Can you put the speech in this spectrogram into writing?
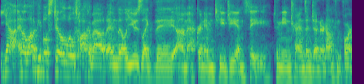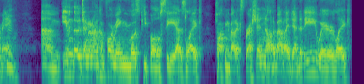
Yeah, and a lot of people still will talk about and they'll use like the um, acronym TGNC to mean trans and gender nonconforming. Um, even though gender nonconforming, most people see as like talking about expression, not about identity, where like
